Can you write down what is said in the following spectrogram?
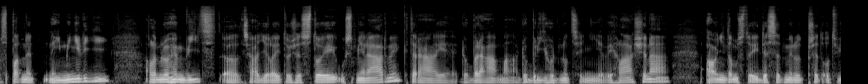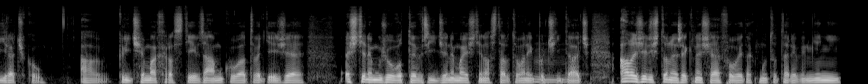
spadne nejméně lidí, ale mnohem víc třeba dělají to, že stojí u směnárny, která je dobrá, má dobrý hodnocení, je vyhlášená a oni tam stojí 10 minut před otvíračkou a klíčema chrastí v zámku a tvrdí, že ještě nemůžou otevřít, že nemají ještě nastartovaný mm. počítač, ale že když to neřekne šéfovi, tak mu to tady vymění,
